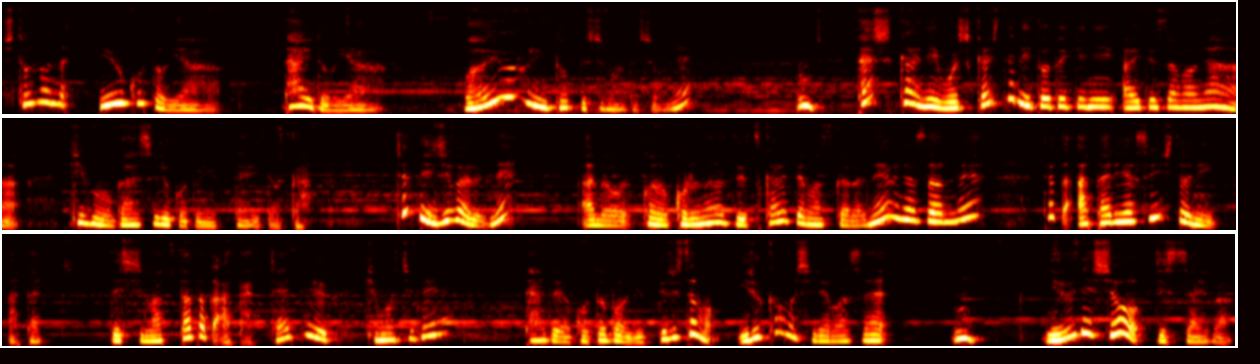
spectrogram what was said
人の言うことや態度や悪い風にとってしまうんでしょうね。うん、確かにもしかしたら意図的に相手様が気分を害することを言ったりとか、ちょっと意地悪ね。あの、このコロナウイルスで疲れてますからね、皆さんね。ちょっと当たりやすい人に当たっってしまったとか当たっちゃえという気持ちで態度や言葉を言ってる人もいるかもしれません。うん。いるでしょう、実際は。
